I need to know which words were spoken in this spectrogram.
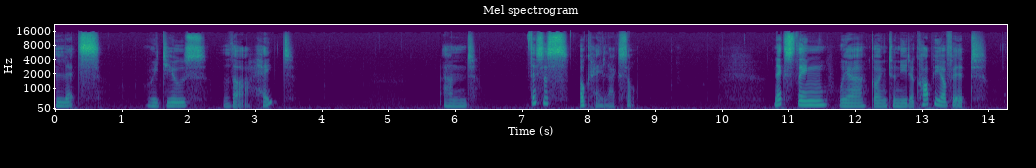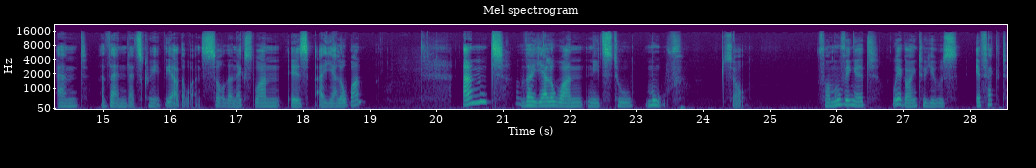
let's reduce the height. And this is okay, like so. Next thing, we're going to need a copy of it and then let's create the other ones. So the next one is a yellow one and the yellow one needs to move. So for moving it, we're going to use Effect,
